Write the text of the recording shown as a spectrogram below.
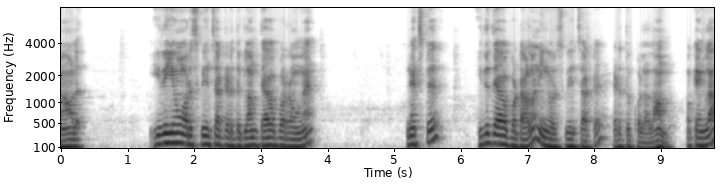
நாலு. இதையும் ஒரு ஸ்க்ரீன்ஷாட் எடுத்துக்கலாம் தேவைப்படுறவங்க. நெக்ஸ்ட்டு இது தேவைப்பட்டாலும் நீங்கள் ஒரு ஸ்க்ரீன்ஷாட்டு எடுத்துக்கொள்ளலாம். ஓகேங்களா?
